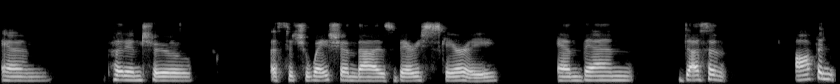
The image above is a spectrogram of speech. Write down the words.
and put into a situation that is very scary and then doesn't often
